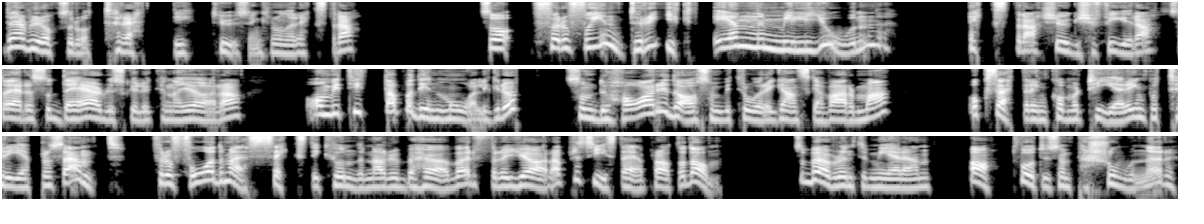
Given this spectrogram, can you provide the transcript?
Där blir det också då 30 000 kronor extra. Så för att få in drygt en miljon extra 2024 så är det så där du skulle kunna göra. Om vi tittar på din målgrupp som du har idag som vi tror är ganska varma och sätter en konvertering på 3% för att få de här 60 kunderna du behöver för att göra precis det jag pratade om så behöver du inte mer än ja, 2000 personer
